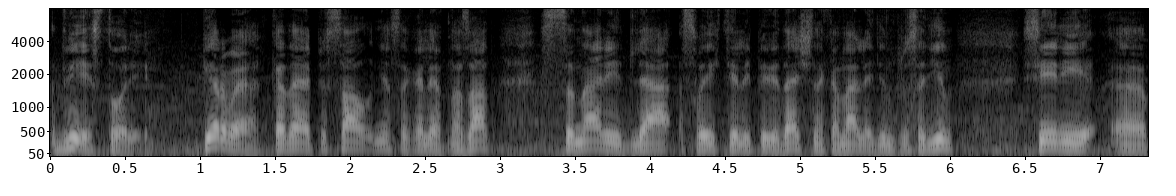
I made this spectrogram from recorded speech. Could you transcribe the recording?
две истории. Первое, когда я писал несколько лет назад сценарий для своих телепередач на канале 1 плюс 1 серии э,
